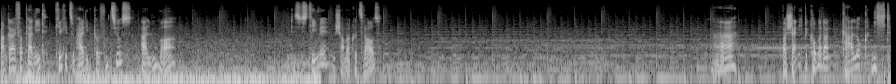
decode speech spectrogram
Angreifer, Planet, Kirche zum heiligen Teufutius, Aluma. Die Systeme, wir schauen mal kurz raus. Wahrscheinlich bekommen wir dann Karlok nicht,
